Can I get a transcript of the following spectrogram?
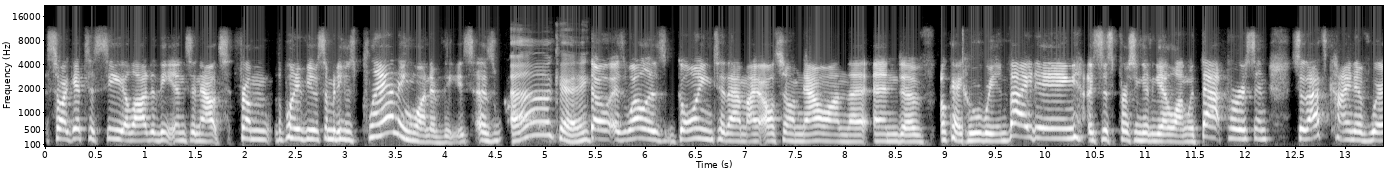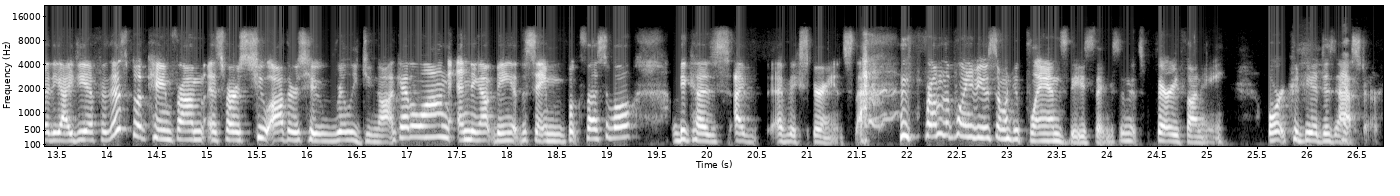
so I get to see a lot of the ins and outs from the point of view of somebody who's planning one of these as well. Oh, okay. So as well as going to them, I also am now on the end of, okay, who are we inviting? Is this person going to get along with that person? So that's kind of where the idea for this book came from, as far as two authors who really do not get along ending up being at the same book festival because because I've I've experienced that from the point of view of someone who plans these things, and it's very funny, or it could be a disaster.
